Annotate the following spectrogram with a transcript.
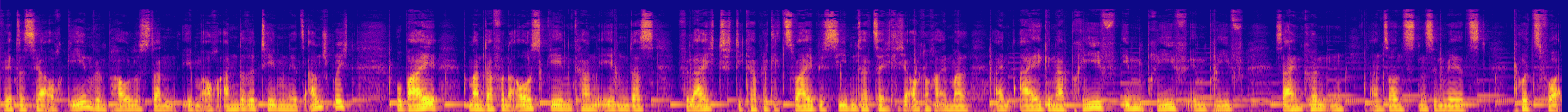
wird es ja auch gehen, wenn Paulus dann eben auch andere Themen jetzt anspricht, wobei man davon ausgehen kann, eben, dass vielleicht die Kapitel 2 bis 7 tatsächlich auch noch einmal ein eigener Brief im Brief im Brief sein könnten. Ansonsten sind wir jetzt kurz vor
